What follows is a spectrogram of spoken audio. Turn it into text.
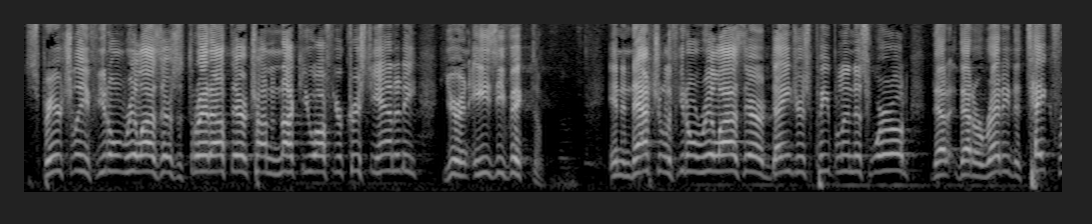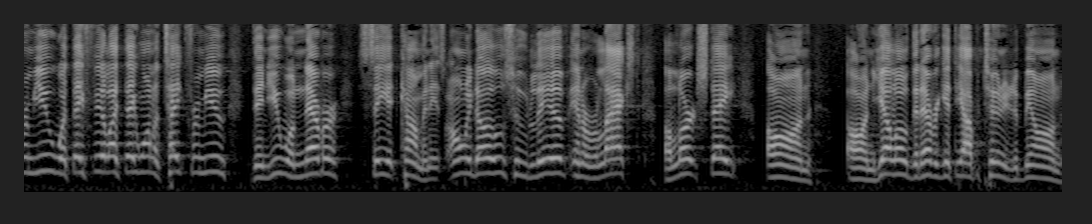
Spiritually, if you don't realize there's a threat out there trying to knock you off your Christianity, you're an easy victim. In the natural, if you don't realize there are dangerous people in this world that, that are ready to take from you what they feel like they want to take from you, then you will never see it coming. It's only those who live in a relaxed, alert state on on yellow that ever get the opportunity to be on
